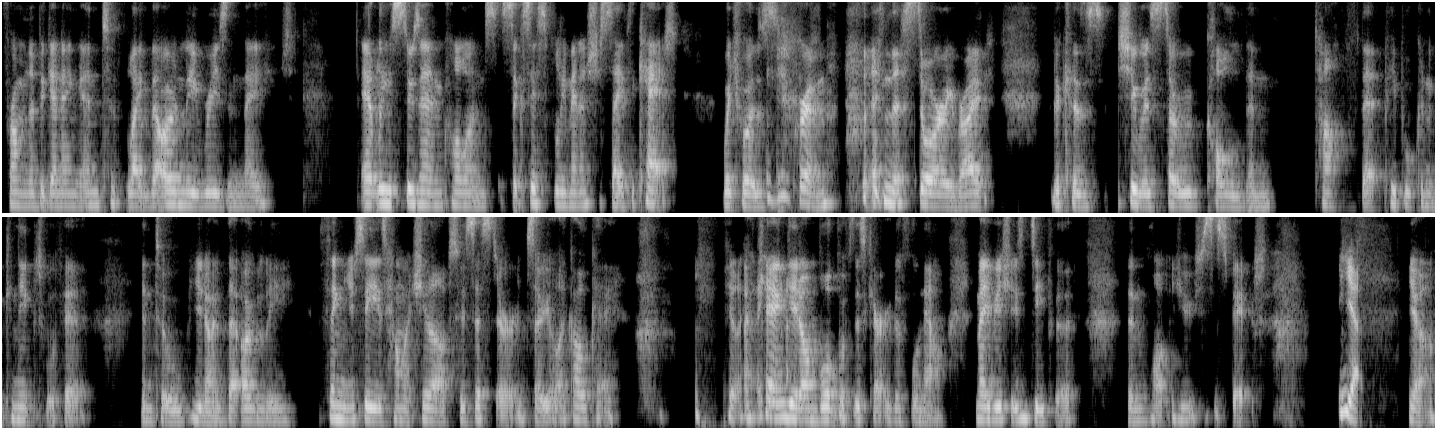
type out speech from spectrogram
from the beginning into like the only reason they at least Suzanne Collins successfully managed to save the cat, which was Prim in this story, right? Because she was so cold and tough that people couldn't connect with her until, you know, the only thing you see is how much she loves her sister. And so you're like, okay, You're like, I can get on board with this character for now. Maybe she's deeper than what you suspect. Yeah. Yeah.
